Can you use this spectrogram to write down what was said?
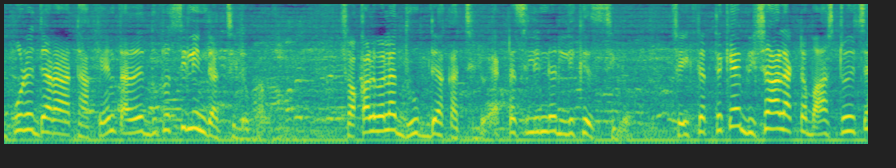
উপরে যারা থাকেন তাদের দুটো সিলিন্ডার ছিল সকালবেলা ধূপ দেখাচ্ছিল একটা সিলিন্ডার লিকেজ ছিল। সেইটার থেকে বিশাল একটা বাস্ট হয়েছে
